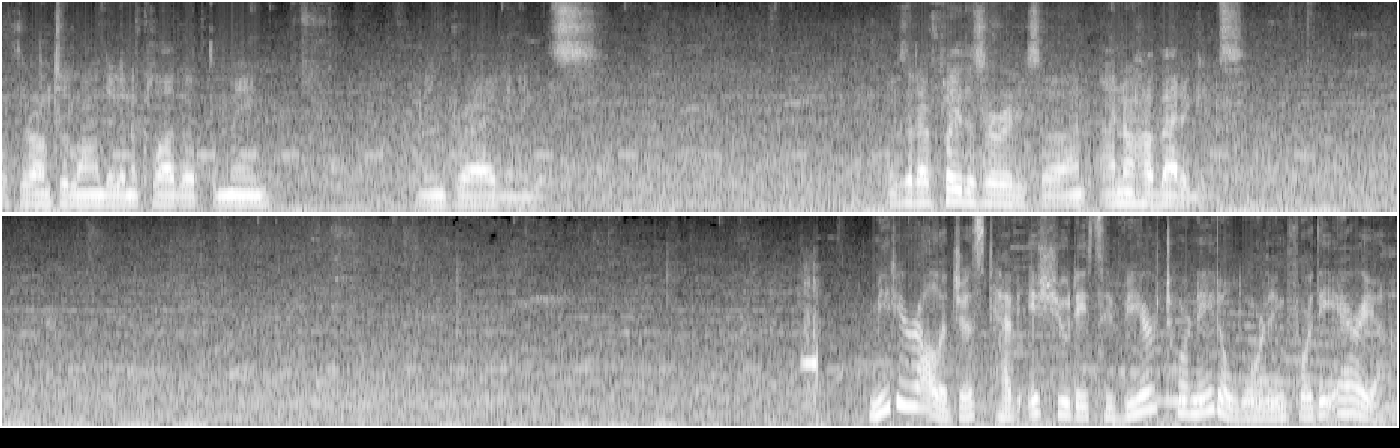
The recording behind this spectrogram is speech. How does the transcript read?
if they're on too long, they're gonna clog up the main main drag, and it gets. Like I said, I've played this already, so I, I know how bad it gets. Meteorologists have issued a severe tornado warning for the area.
